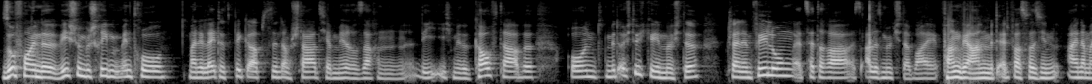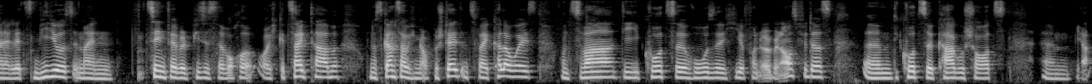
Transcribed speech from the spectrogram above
So Freunde, wie schon beschrieben im Intro, meine latest Pickups sind am Start. Ich habe mehrere Sachen, die ich mir gekauft habe und mit euch durchgehen möchte. Kleine Empfehlungen etc. ist alles möglich dabei. Fangen wir an mit etwas, was ich in einer meiner letzten Videos in meinen 10 Favorite Pieces der Woche euch gezeigt habe. Und das Ganze habe ich mir auch bestellt in zwei Colorways. Und zwar die kurze Hose hier von Urban Outfitters, ähm, die kurze Cargo Shorts. Ähm, ja,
